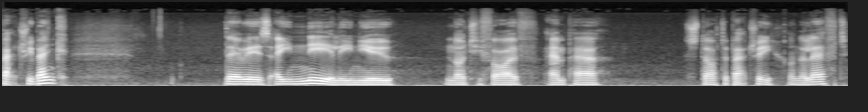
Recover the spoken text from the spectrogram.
battery bank. There is a nearly new 95 ampere starter battery on the left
